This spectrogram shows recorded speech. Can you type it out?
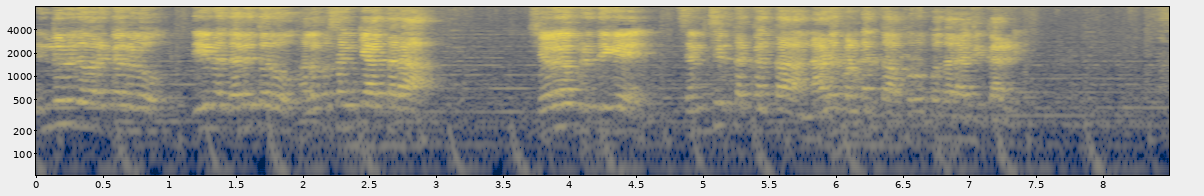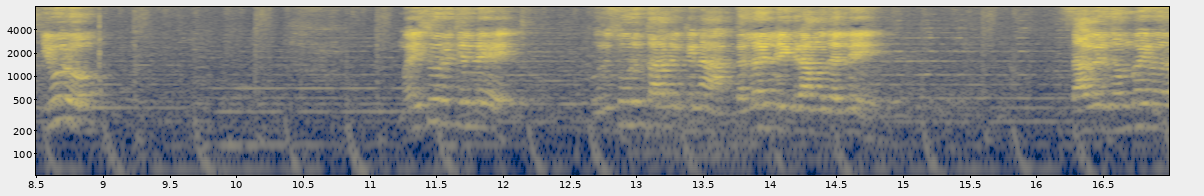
ಹಿಂದುಳಿದ ವರ್ಗಗಳು ದೀನ ದಲಿತರು, ಅಲ್ಪಸಂಖ್ಯಾತರ ಶ್ರೇಯೋಭಿವೃದ್ಧಿಗೆ ಶ್ರಮಿಸಿರ್ತಕ್ಕಂಥ ನಾಡು ಕಂಡಂತ ಅಪರೂಪದ ರಾಜಕಾರಣಿ. ಇವರು ಮೈಸೂರು ಜಿಲ್ಲೆ ಹುಣಸೂರು ತಾಲೂಕಿನ ಕಲ್ಲಳ್ಳಿ ಗ್ರಾಮದಲ್ಲಿ ಸಾವಿರದ ಒಂಬೈನೂರ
